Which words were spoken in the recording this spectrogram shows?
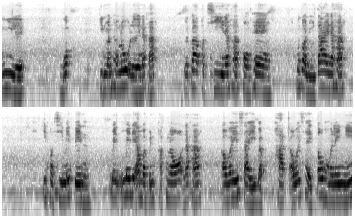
นี่เลยบวบกินมันทั้งโลเลยนะคะ แล้วก็ผักชีนะคะ ของแพงเมื่อก่อนอยู่ใต้นะคะ กินผักชีไม่เป็น ไม่ไม่ได้เอามาเป็นผักเนาะนะคะ เอาไว้ใส่แบบผัด เอาไว้ใส่ต้มอะไรอย่างนี้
